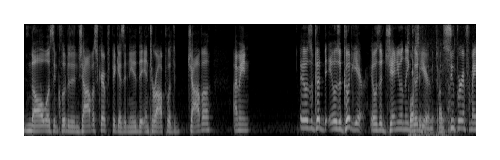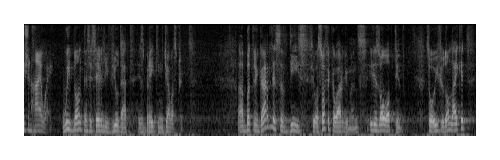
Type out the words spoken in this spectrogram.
Null was included in JavaScript because it needed to interop with Java. I mean, it was a good. It was a good year. It was a genuinely good year. Super information highway. we don't necessarily view that as breaking JavaScript. Uh, but regardless of these philosophical arguments, it is all opt-in. So if you don't like it,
